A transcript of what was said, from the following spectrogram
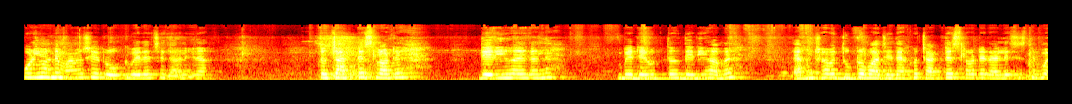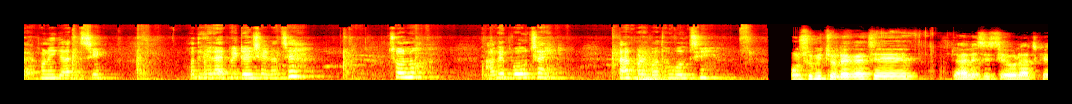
পরিমাণে মানুষের রোগ বেড়েছে, জানি না। তো চারটে স্লটে দেরি হয়ে গেলে বেডে উঠতেও দেরি হবে। এখন সবে দুটো বাজে, দেখো চারটে স্লটে ডায়ালিসিস নেব, এখনই যাচ্ছি। ওদিকে র্যাপিড এসে গেছে। চলো, আগে পৌঁছাই, তারপরে কথা বলছি। মৌসুমি চলে গেছে ডায়ালিসিসে ওর আজকে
